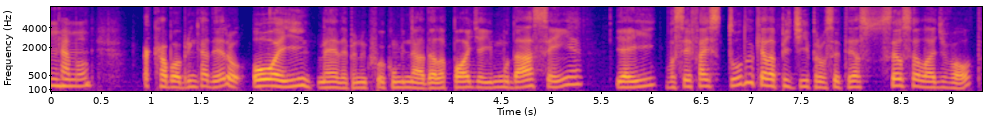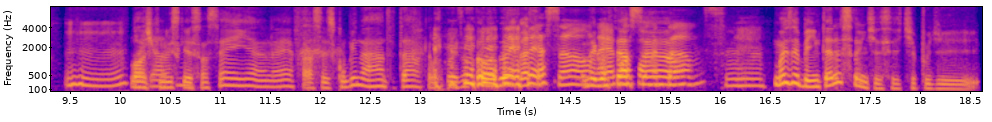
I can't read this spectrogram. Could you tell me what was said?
Uhum. Acabou. acabou a brincadeira. Ou aí, né, dependendo do que for combinado, ela pode aí mudar a senha, e aí você faz tudo o que ela pedir pra você ter o seu celular de volta. Uhum. Lógico Legal que não também. esqueça a senha, né, faça isso combinado e tal, aquela coisa toda. Negociação, Negociação. né? Como comentamos. Uhum. Mas é bem interessante esse tipo de,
